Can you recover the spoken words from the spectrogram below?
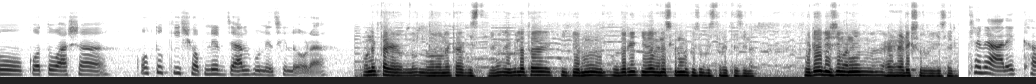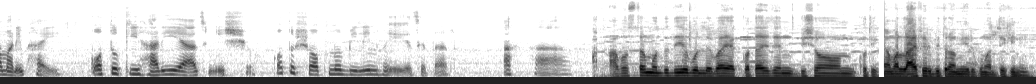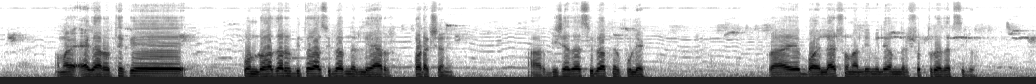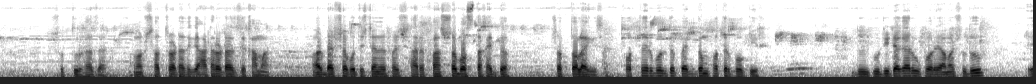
কত আশা, কত কি স্বপ্নের জাল বুনেছিল ওরা। অনেক টাকা লোন অনেক টাকা কিস্তি। এখন এগুলো তো কি করব? ওদেরকে কীভাবে ম্যানেজ করব কিছু বুঝতে পারতেছি না। ওটাই বেশি মানে হেডেক শুরু হয়ে গেছে এখানে আরেক খামারি ভাই কত কি হারিয়ে আজ নিঃস্ব। কত স্বপ্ন বিলীন হয়ে গেছে তার। আহা। অবস্থার মধ্যে দিয়ে বললে ভাই এক কথায় যে ভীষণ ক্ষতি। আমার লাইফের ভিতর আমি এরকম আর দেখিনি। আমার এগারো থেকে পনেরো হাজারের ভিতর আছিল আপনার লেয়ার প্রোডাকশানে আর বিশ হাজার ছিল আপনার ফুলেট প্রায় ব্রয়লার সোনালি মিলে আপনার সত্তর হাজার ছিল। সত্তর হাজার। আমার সতেরোটা থেকে আঠারোটা হচ্ছে খামার। আমার ব্যবসা প্রতিষ্ঠানের প্রায় সাড়ে পাঁচশো বস্তা খাদ্য সব তলায় গেছে। পথের বলতে একদম পথের ফকির। দুই কোটি টাকার উপরে আমার শুধু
